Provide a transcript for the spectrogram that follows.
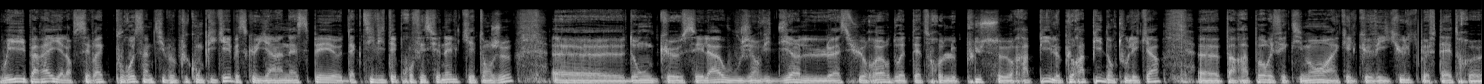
Oui, pareil. Alors c'est vrai que pour eux c'est un petit peu plus compliqué parce qu'il y a un aspect euh, d'activité professionnelle qui est en jeu. Euh, donc euh, c'est là où j'ai envie de dire l'assureur doit être le plus euh, rapide, le plus rapide dans tous les cas euh, par rapport effectivement à quelques véhicules qui peuvent être euh,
